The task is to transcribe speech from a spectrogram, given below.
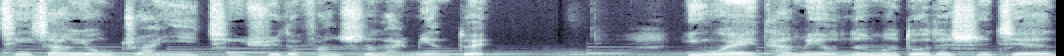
倾向用转移情绪的方式来面对，因为他没有那么多的时间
